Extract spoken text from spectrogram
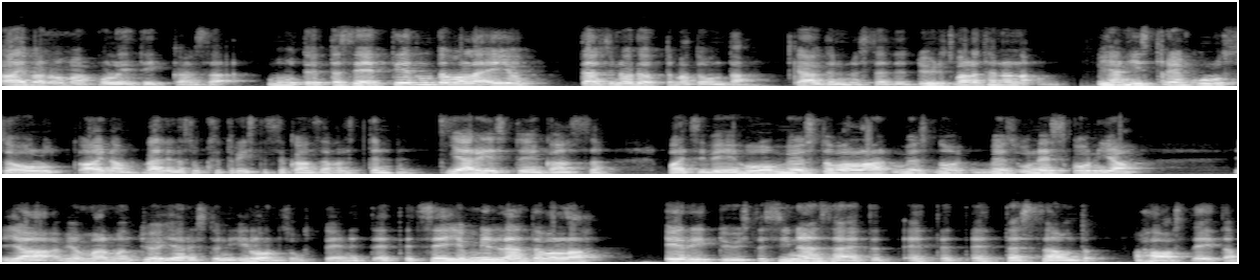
aivan oma politiikkansa, mutta että se tietyllä tavalla ei ole täysin odottamatonta käytännössä. Että Yhdysvallathan on ihan historian kulussa ollut aina välillä sukset ristissä kansainvälisten järjestöjen kanssa – paitsi WHO, myös tavallaan myös, no, myös Unescon ja, ja, ja maailman työjärjestön ilon suhteen. Et, et, et se ei ole millään tavalla erityistä sinänsä, että et, et, et tässä on haasteita.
